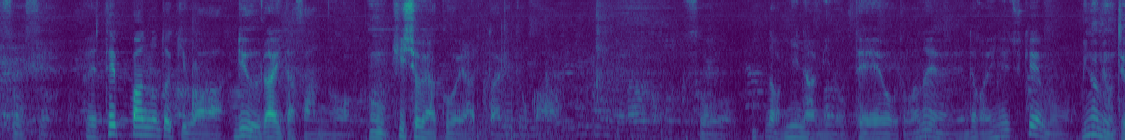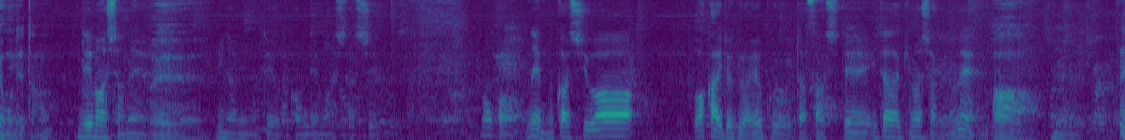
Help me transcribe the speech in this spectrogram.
そうそう。え鉄板の時は竜ライタさんのうん。秘書役をやったりとか、そうだから南の帝王とかねだから NHK も。う南の手も出たの？出ましたね。え南の帝王とかも出ましたし。なんかね昔は若い時はよく出させていただきましたけどね、えあ。あ、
